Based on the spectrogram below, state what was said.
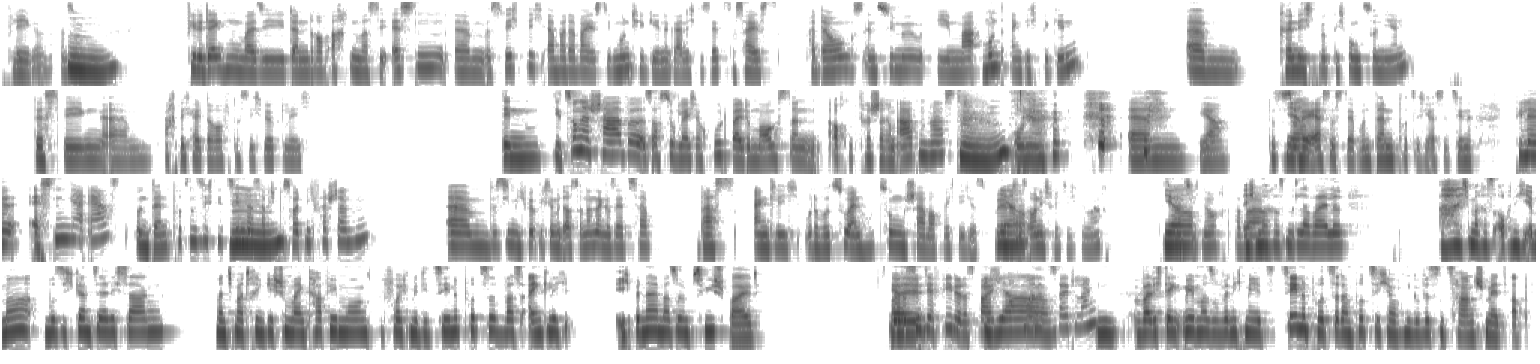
Darmpflege. Also mhm. viele denken, weil sie dann darauf achten, was sie essen, ähm, ist wichtig, aber dabei ist die Mundhygiene gar nicht gesetzt. Das heißt, Verdauungsenzyme, die im Mund eigentlich beginnen, ähm, können nicht wirklich funktionieren. Deswegen ähm, achte ich halt darauf, dass ich wirklich den, die Zunge schabe, ist auch zugleich auch gut, weil du morgens dann auch einen frischeren Atem hast. Mhm. Ohne, ähm, ja, das ist ja. so der erste Step. Und dann putze ich erst die Zähne. Viele essen ja erst und dann putzen sich die Zähne. Mhm. Das habe ich bis heute nicht verstanden. Ähm, bis ich mich wirklich damit auseinandergesetzt habe, was eigentlich oder wozu ein Zungenschabe auch wichtig ist. Früher ja. habe ich das auch nicht richtig gemacht. Das ja, weiß ich noch. Aber ich mache es mittlerweile. Ah, ich mache es auch nicht immer, muss ich ganz ehrlich sagen. Manchmal trinke ich schon meinen Kaffee morgens, bevor ich mir die Zähne putze, was eigentlich, ich bin da immer so im Zwiespalt. Ja, weil, das sind ja viele, das war ich ja, auch mal eine Zeit lang. Weil ich denke mir immer so, wenn ich mir jetzt die Zähne putze, dann putze ich auch einen gewissen Zahnschmelz ab.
